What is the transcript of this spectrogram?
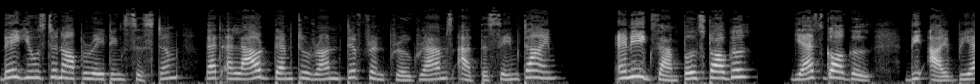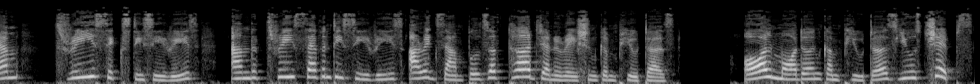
they used an operating system that allowed them to run different programs at the same time. Any examples, Toggle? Yes, Goggle. The IBM 360 series and the 370 series are examples of third generation computers. All modern computers use chips.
